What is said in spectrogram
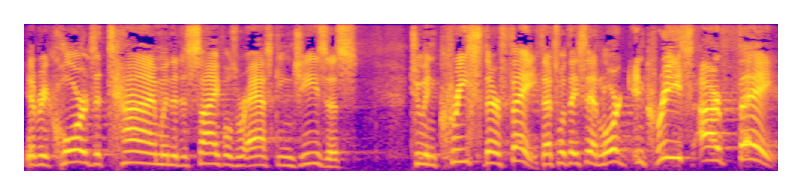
It records a time when the disciples were asking Jesus to increase their faith. That's what they said Lord, increase our faith.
